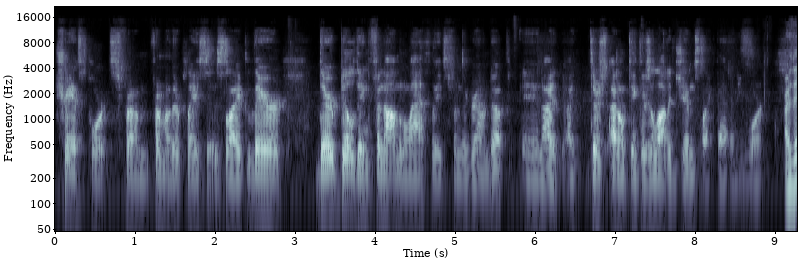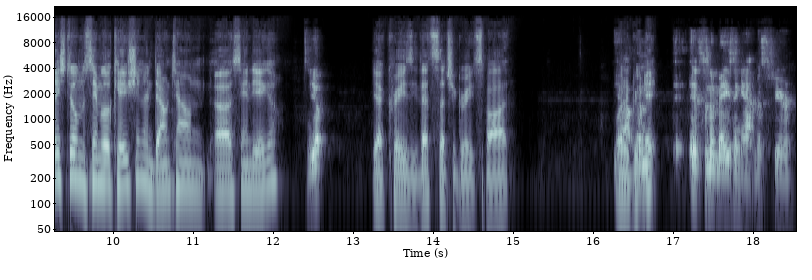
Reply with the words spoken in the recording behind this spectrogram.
transports from from other places. Like they're they're building phenomenal athletes from the ground up, and I, I there's I don't think there's a lot of gyms like that anymore. Are they still in the same location in downtown uh, San Diego? Yep. Yeah, crazy. That's such a great spot. What Yeah, great, it- it's an amazing atmosphere.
